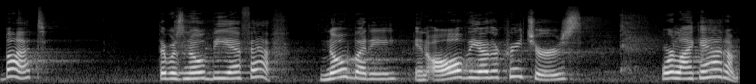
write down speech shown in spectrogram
But there was no BFF. Nobody in all the other creatures were like Adam.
